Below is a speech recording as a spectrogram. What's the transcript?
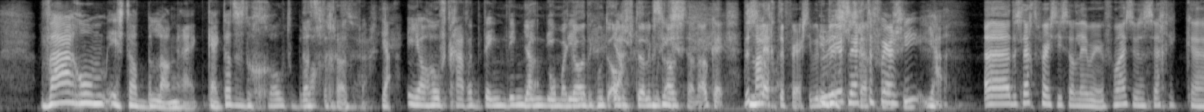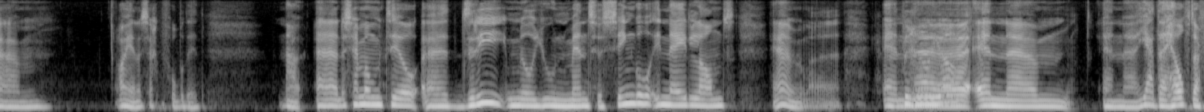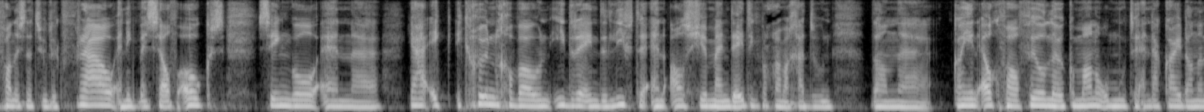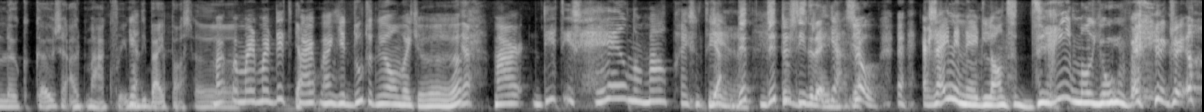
Waarom is dat belangrijk? Kijk, dat is de grote dat is de grote vraag. Ja. In jouw hoofd gaat het meteen ding, Ja, ding, ding. oh my ding. god, ik moet alles Ja, vertellen, ik moet alles vertellen. Oké, de Maar- slechte versie. De eerst slechte versie, ja. Eh, de slechte versie is alleen maar informatie. Dus dan zeg ik. ehm, oh ja, dan zeg ik bijvoorbeeld dit. Nou, eh, er zijn momenteel eh 3 miljoen mensen single in Nederland. En en, ehm, en eh, ja, de helft daarvan is natuurlijk vrouw. En ik ben zelf ook single. En eh, ja, ik, ik gun gewoon iedereen de liefde. En als je mijn datingprogramma gaat doen, dan eh, kan je in elk geval veel leuke mannen ontmoeten. En daar kan je dan een leuke keuze uitmaken voor iemand Ja. die bij past. Eh, Maar, maar, maar, maar dit, Ja. maar, maar je doet het nu al een beetje. Ja. Maar dit is heel normaal presenteren. Ja, dit- dit doet iedereen. Ja, zo. Eh, Er zijn in Nederland 3 miljoen, weet ik veel.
